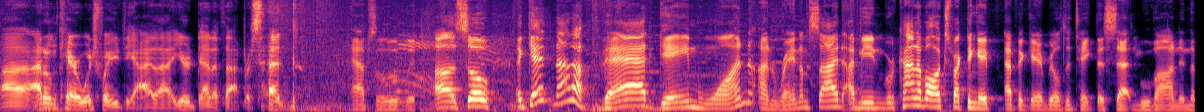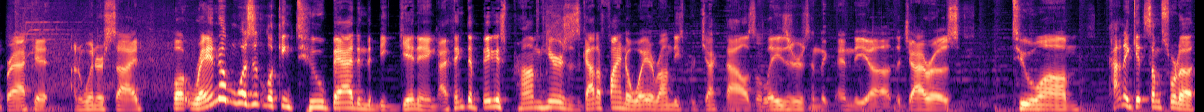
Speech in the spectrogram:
Uh, I don't care which way you DI that, you're dead at that percent. Absolutely. Uh, so again, not a bad game one on random side. I mean, we're kind of all expecting Epic Gabriel to take this set and move on in the bracket on winner side. But random wasn't looking too bad in the beginning. I think the biggest problem here is has got to find a way around these projectiles, the lasers, and the and the uh, the gyros to um kind of get some sort of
